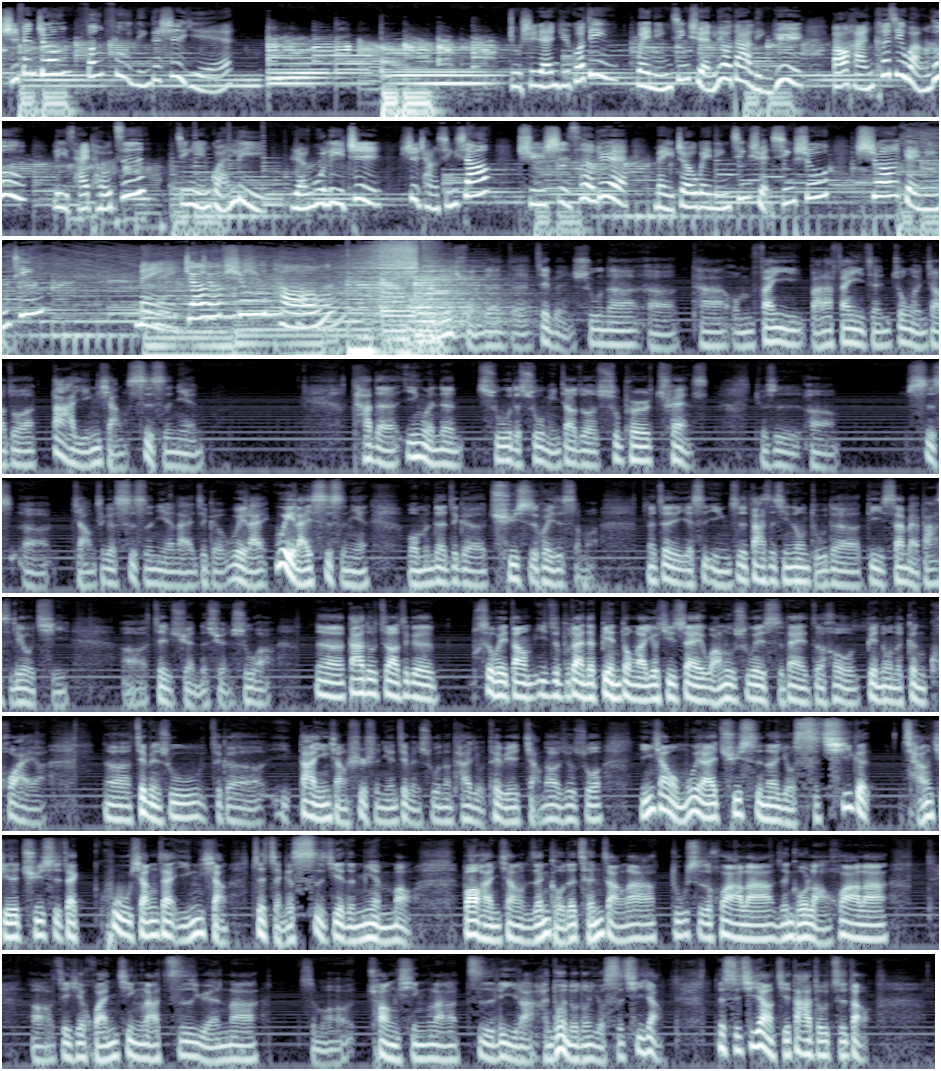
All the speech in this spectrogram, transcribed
十分钟丰富您的视野。主持人于国定为您精选六大领域，包含科技网络、理财投资、经营管理、人物励志、市场行销、趋势策略，每周为您精选新书，说给您听。每周书童。这本书呢，呃，它我们翻译把它翻译成中文叫做《大影响四十年》。它的英文的书的书名叫做 Super Trends，就是呃四十呃讲这个四十年来这个未来未来四十年我们的这个趋势会是什么？那这也是引自《大师心中读》的第三百八十六期啊、呃、这选的选书啊。那大家都知道，这个社会当一直不断的变动啊，尤其在网络数位时代之后，变动的更快啊。呃，这本书这个大影响四十年这本书呢，它有特别讲到，就是说影响我们未来趋势呢，有十七个长期的趋势在互相在影响这整个世界的面貌，包含像人口的成长啦、都市化啦、人口老化啦，啊这些环境啦、资源啦、什么创新啦、智力啦，很多很多东西有十七样，这十七样其实大家都知道，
